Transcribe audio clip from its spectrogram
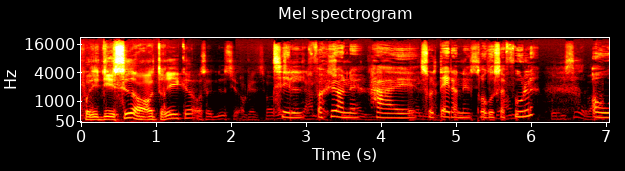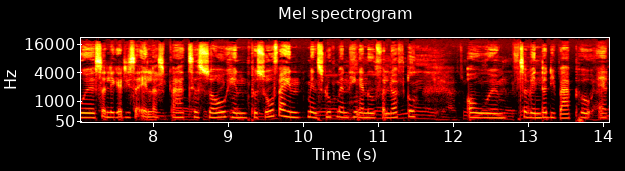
Fordi de sidder og drikker, og så ned til. Til forhørende har øh, soldaterne drukket sig fulde, og øh, så ligger de sig ellers bare til at sove hen på sofaen, mens Lukman hænger ned fra loftet, og øh, så venter de bare på, at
